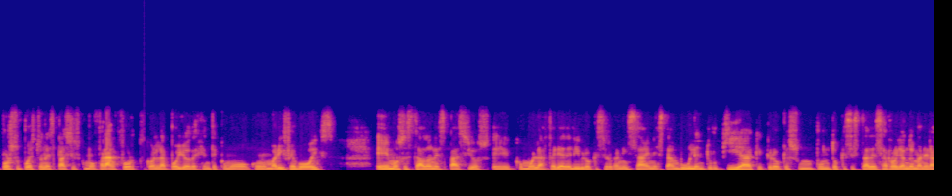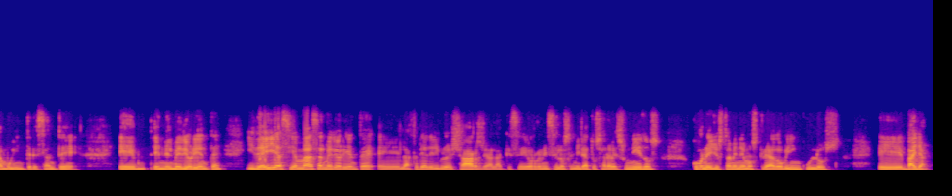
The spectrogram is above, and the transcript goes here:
por supuesto, en espacios como Frankfurt, con el apoyo de gente como, como Marife Boix. Hemos estado en espacios eh, como la Feria del Libro que se organiza en Estambul, en Turquía, que creo que es un punto que se está desarrollando de manera muy interesante eh, en el Medio Oriente. Y de ahí hacia más al Medio Oriente, eh, la Feria del Libro de Sharjah, la que se organiza en los Emiratos Árabes Unidos. Con ellos también hemos creado vínculos. vaya,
